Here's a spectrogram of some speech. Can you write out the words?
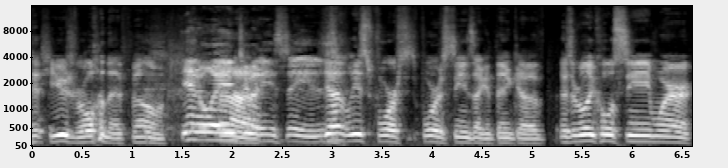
a huge role in that film. He had way uh, too many scenes. Yeah, at least four four scenes I can think of. There's a really cool scene where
